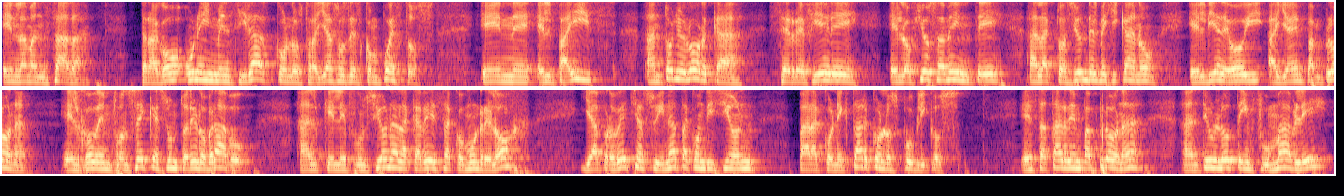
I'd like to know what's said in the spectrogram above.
en la mansada. Tragó una inmensidad con los trayazos descompuestos. En eh, el país, Antonio Lorca se refiere elogiosamente a la actuación del mexicano el día de hoy allá en Pamplona. El joven Fonseca es un torero bravo, al que le funciona la cabeza como un reloj y aprovecha su innata condición para conectar con los públicos. Esta tarde en Pamplona, ante un lote infumable,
